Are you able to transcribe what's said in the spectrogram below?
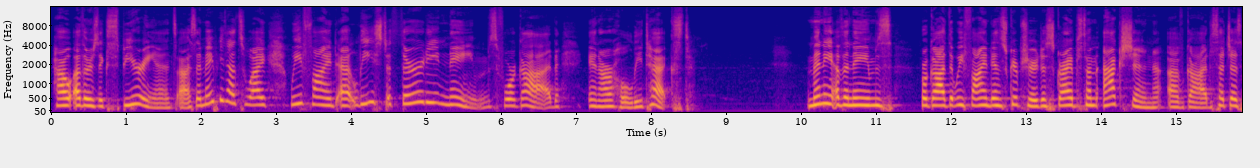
how others experience us. And maybe that's why we find at least 30 names for God in our holy text. Many of the names for God that we find in Scripture describes some action of God, such as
